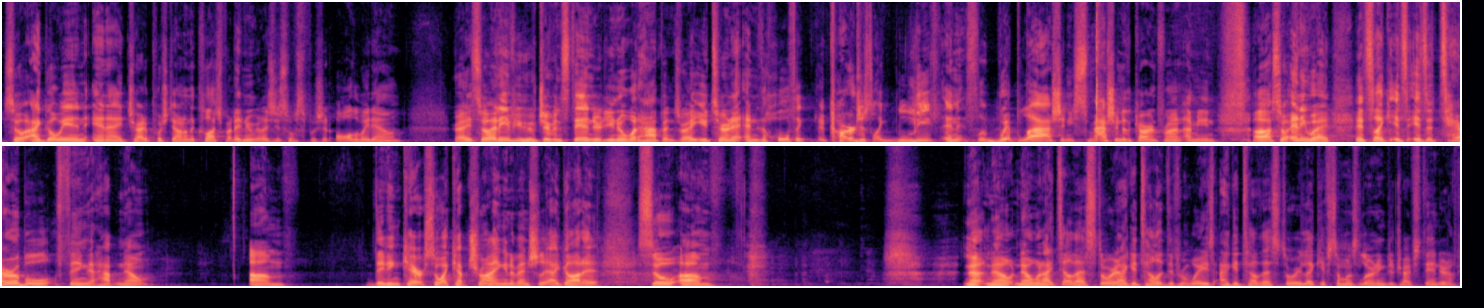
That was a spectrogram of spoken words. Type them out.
So I go in and I try to push down on the clutch, but I didn't realize you're supposed to push it all the way down. Right? So any of you who've driven standard, you know what happens, right? You turn it and the whole thing, the car just like leaps and it's a whiplash and you smash into the car in front. I mean, uh, so anyway, it's like, it's, it's a terrible thing that happened. Now, um, they didn't care. So I kept trying and eventually I got it. So, um, now, now, now, when I tell that story, I could tell it different ways. I could tell that story like if someone's learning to drive standard, I'll be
